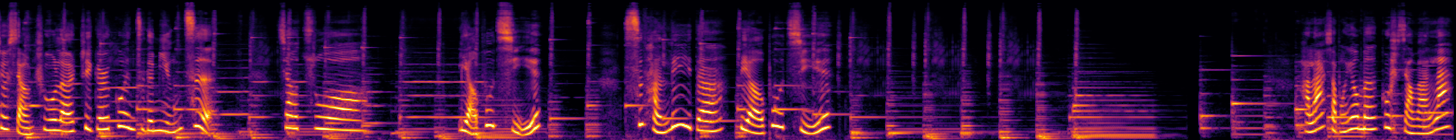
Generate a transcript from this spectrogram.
就想出了这根棍子的名字，叫做“了不起”。斯坦利的了不起。好啦，小朋友们，故事讲完啦。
